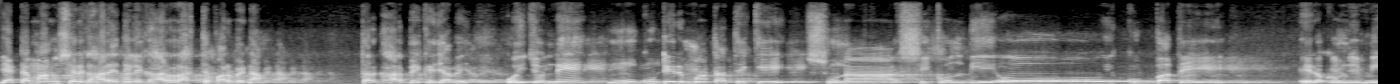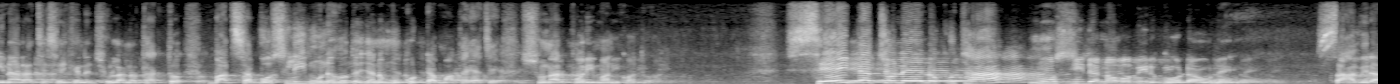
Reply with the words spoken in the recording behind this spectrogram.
যে একটা মানুষের ঘাড়ে দিলে ঘাড় রাখতে পারবে না। তার ঘাড় বেঁকে যাবে। ওই জন্যে মুকুটের মাথা থেকে সোনার শিকল দিয়ে ওই কুব্বাতে এরকম যে মিনার আছে, সেইখানে ঝুলানো থাকতো। বাদশাহ বসলেই মনে হতো যেন মুকুটটা মাথায় আছে। সোনার পরিমাণ কত? সেইটা চলে এলো কোথা? মসজিদে নববীর গোডাউনে। সাহাবিরা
